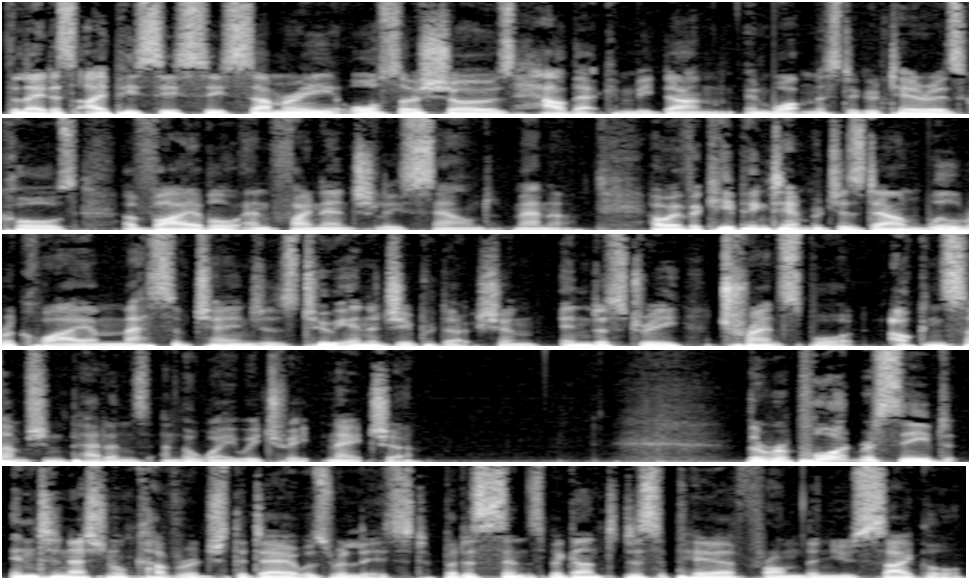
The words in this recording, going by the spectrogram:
The latest IPCC summary also shows how that can be done in what Mr. Gutierrez calls a viable and financially sound manner. However, keeping temperatures down will require massive changes to energy production, industry, transport, our consumption patterns, and the way we treat nature. The report received international coverage the day it was released, but has since begun to disappear from the news cycle.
